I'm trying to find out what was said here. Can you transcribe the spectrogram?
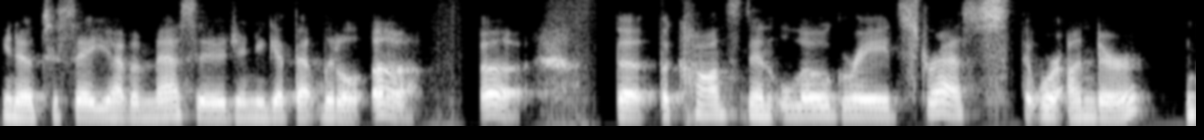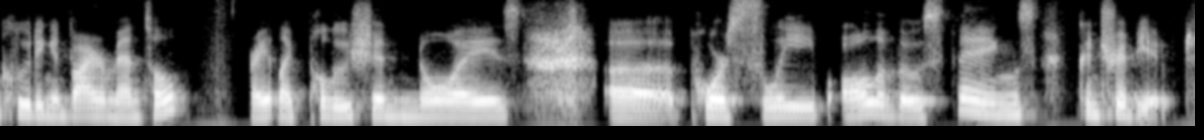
you know to say you have a message and you get that little uh uh the the constant low grade stress that we're under including environmental right? Like pollution noise uh, poor sleep all of those things contribute.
